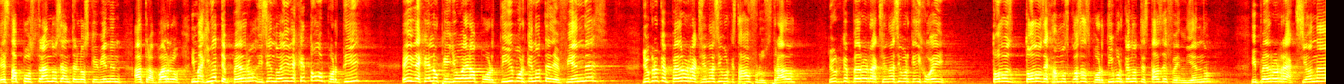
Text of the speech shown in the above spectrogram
está postrándose ante los que vienen a atraparlo. Imagínate Pedro diciendo, hey, dejé todo por ti. Hey, dejé lo que yo era por ti. ¿Por qué no te defiendes? Yo creo que Pedro reaccionó así porque estaba frustrado. Yo creo que Pedro reaccionó así porque dijo, hey, todos, todos dejamos cosas por ti. ¿Por qué no te estás defendiendo? Y Pedro reacciona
